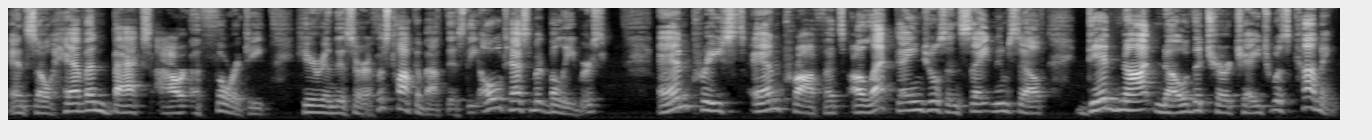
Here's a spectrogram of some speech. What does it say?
And so heaven backs our authority here in this earth. Let's talk about this. The Old Testament believers, and priests and prophets, elect angels, and Satan himself did not know the church age was coming.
